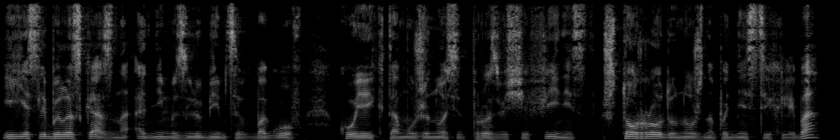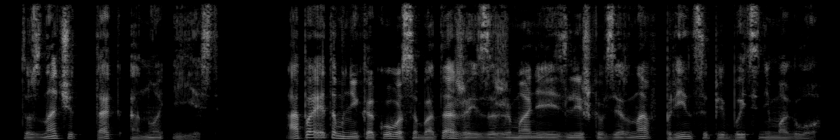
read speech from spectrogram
и если было сказано одним из любимцев богов, коей к тому же носит прозвище Финист, что роду нужно поднести хлеба, то значит так оно и есть. А поэтому никакого саботажа и зажимания излишков зерна в принципе быть не могло.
